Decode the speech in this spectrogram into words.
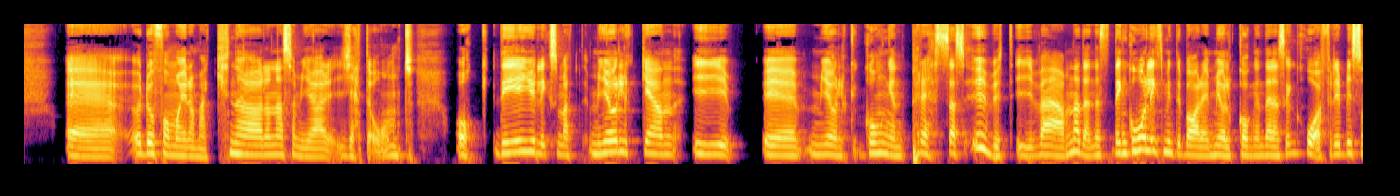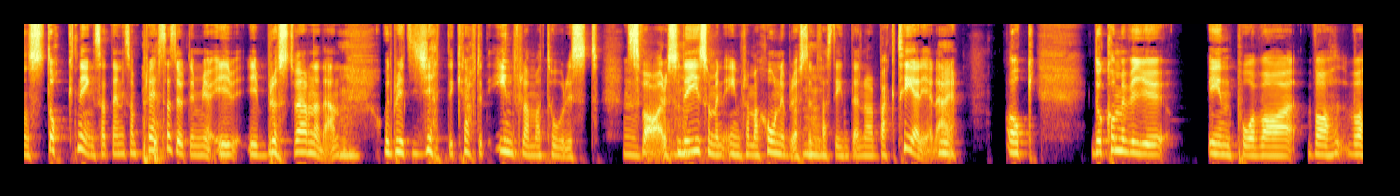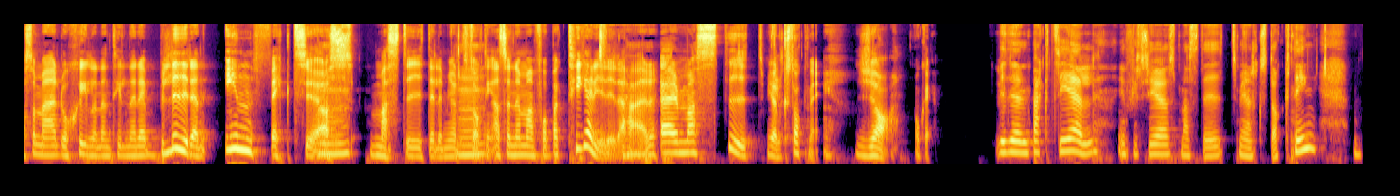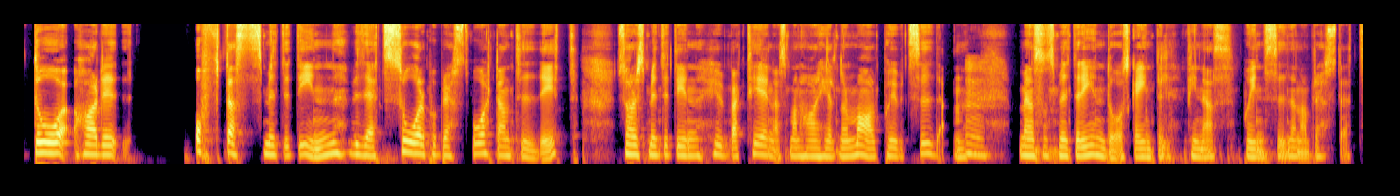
Mm. Eh, och då får man ju de här knölarna som gör jätteont. Och det är ju liksom att mjölken i eh, mjölkgången pressas ut i vävnaden. Den, den går liksom inte bara i mjölkgången där den ska gå, för det blir sån stockning, så att den liksom pressas ut i, i, i bröstvävnaden. Och det blir ett jättekraftigt inflammatoriskt svar. Så det är som en inflammation i bröstet, fast det inte är några bakterier där. Och då kommer vi ju in på vad, vad, vad som är då skillnaden till när det blir en infektiös mastit eller mjölkstockning, alltså när man får bakterier i det här. Är mastit mjölkstockning? Ja. Vid en bakteriell infektiös mastit, mjölkstockning, då har det oftast smitit in via ett sår på bröstvårtan tidigt, så har det smitit in hudbakterierna som man har helt normalt på utsidan, Mm. men som smiter in då och ska inte finnas på insidan av bröstet.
